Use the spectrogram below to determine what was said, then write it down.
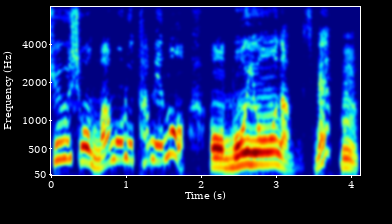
急所を守るための模様なんですね。うん。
